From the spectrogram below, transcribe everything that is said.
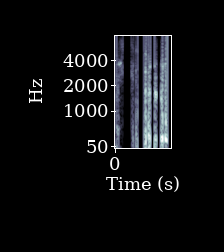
Yes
